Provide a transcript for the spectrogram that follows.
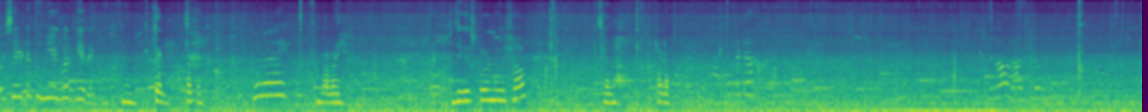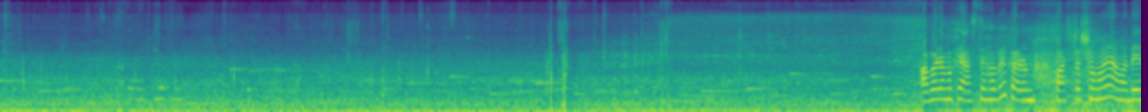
ওই সাইডে তুমি একবার গিয়ে দেখো। চলো টাটা। বাবাই। জিজ্ঞেস করে নেবে সব? চলো টাটা। আবার আমাকে আসতে হবে, কারণ পাঁচটার সময় আমাদের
